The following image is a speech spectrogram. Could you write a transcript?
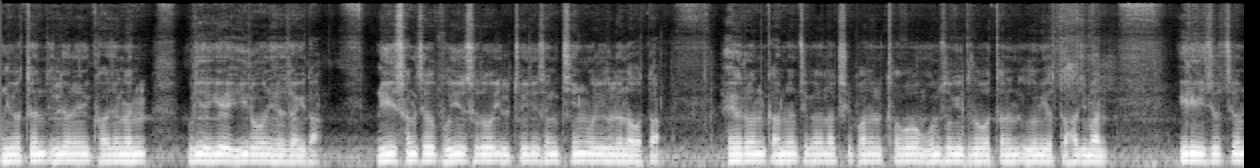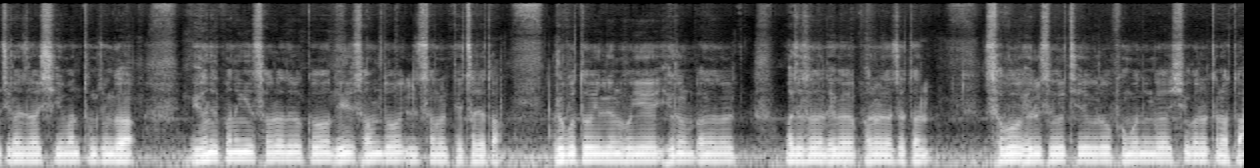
이 같은 일련의 과정은 우리에게 이로운 현상이다. 이 상처 부위에서도 일주일 이상 진물이 흘러나왔다. 해열은 감염체가 낚시 바늘을 타고 몸속에 들어왔다는 의미였다. 하지만 일이 이주쯤 지나자 심한 통증과 면역 반응이 사라들었고 내 삶도 일상을 되찾았다. 그로부터 1년 후에 여름 방학을 맞아서 내가 발을 다쳤던 서부 헬스 지역으로 부모님과 휴가를 떠났다.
